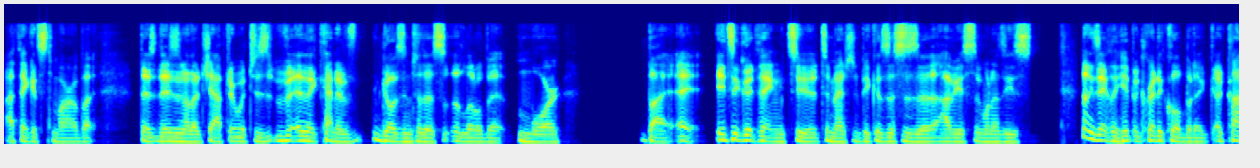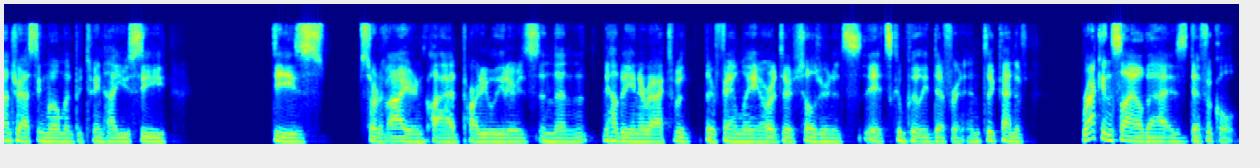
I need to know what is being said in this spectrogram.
I think it's tomorrow, but there's there's another chapter which is it kind of goes into this a little bit more. But uh, it's a good thing to to mention because this is a, obviously one of these not exactly hypocritical, but a, a contrasting moment between how you see these sort of ironclad party leaders and then how they interact with their family or their children. It's it's completely different, and to kind of reconcile that is difficult,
